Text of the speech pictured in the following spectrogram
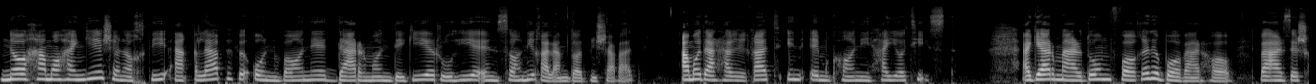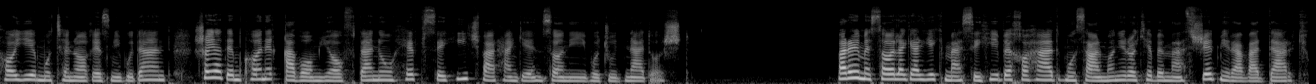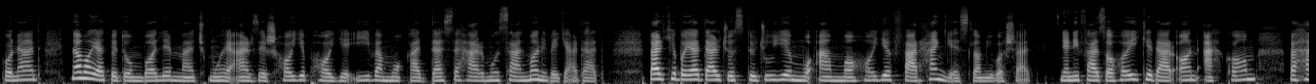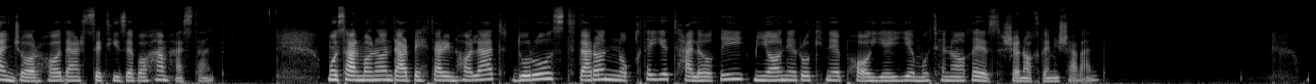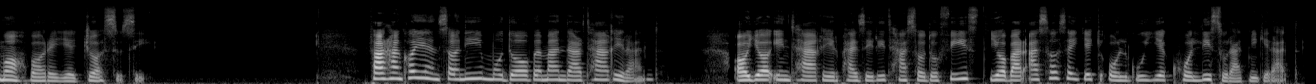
ناهماهنگی شناختی اغلب به عنوان درماندگی روحی انسانی قلمداد می شود. اما در حقیقت این امکانی حیاتی است. اگر مردم فاقد باورها و ارزشهای متناقض می بودند شاید امکان قوام یافتن و حفظ هیچ فرهنگ انسانی وجود نداشت. برای مثال اگر یک مسیحی بخواهد مسلمانی را که به مسجد می رود درک کند نباید به دنبال مجموع ارزشهای پایه‌ای و مقدس هر مسلمانی بگردد بلکه باید در جستجوی معماهای فرهنگ اسلامی باشد یعنی فضاهایی که در آن احکام و هنجارها در ستیزه با هم هستند مسلمانان در بهترین حالت درست در آن نقطه تلاقی میان رکن پایه‌ای متناقض شناخته می شوند. ماهواره جاسوسی فرهنگ های انسانی مداوما در تغییرند. آیا این تغییر پذیری تصادفی است یا بر اساس یک الگوی کلی صورت می گیرد؟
